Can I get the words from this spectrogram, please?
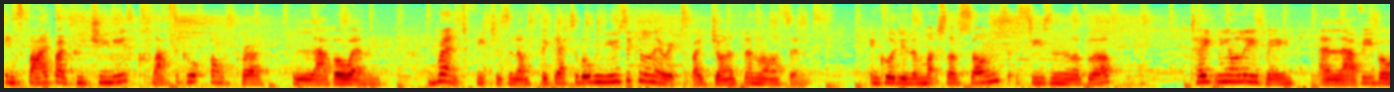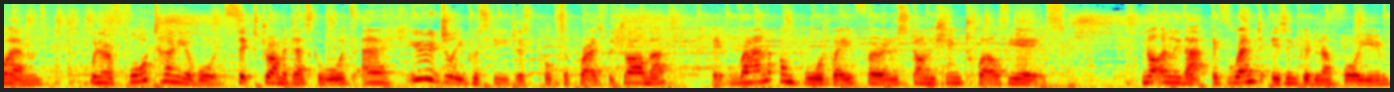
Inspired by Puccini's classical opera La Boheme, Rent features an unforgettable music and lyrics by Jonathan Larson, including the much loved songs Season of Love, Take Me or Leave Me, and La Vie Boheme. Winner of four Tony Awards, six Drama Desk Awards, and a hugely prestigious Pulitzer Prize for Drama, it ran on Broadway for an astonishing 12 years. Not only that, if rent isn't good enough for you,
